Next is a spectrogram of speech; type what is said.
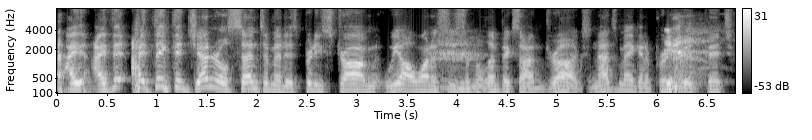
I I think I think the general sentiment is pretty strong that we all want to see some Olympics on drugs, and that's making a pretty good pitch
